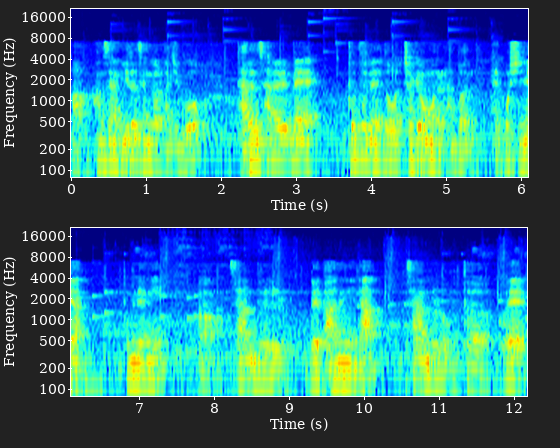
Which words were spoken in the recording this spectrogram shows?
아, 항상 이런 생각을 가지고 다른 삶의 부분에도 적용을 한번 해보시면 분명히 어, 사람들의 반응이나 그 사람들로부터의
